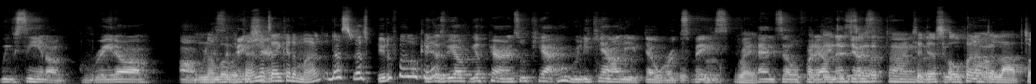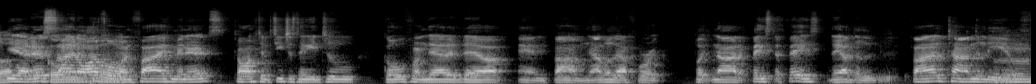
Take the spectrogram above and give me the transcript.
we've seen a greater um Number of participation attendants, I can imagine. That's that's beautiful. Okay. because we have we have parents who can't who really can't leave their workspace, Right. And so for They them, they just set just up time to just open up the laptop. yeah, they just sign on for one five minutes, talk to the teachers they need to, go from there to there, and bam, never left work. But not face to face, they have to find time to leave, Mm-hmm.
